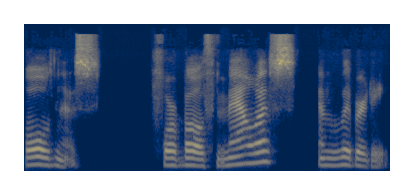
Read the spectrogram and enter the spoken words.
boldness for both malice and liberty.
